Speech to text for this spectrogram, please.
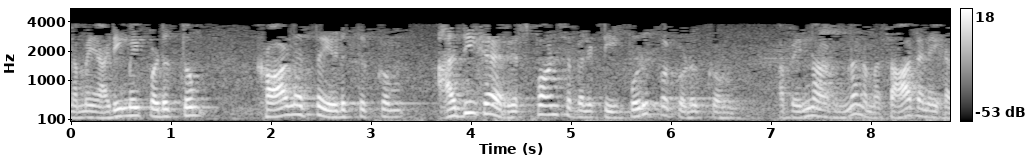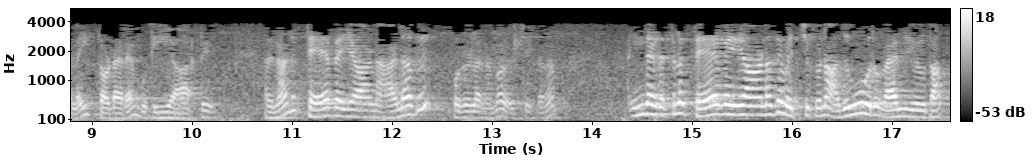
நம்மை அடிமைப்படுத்தும். காலத்தை எடுத்துக்கும் அதிக ரெஸ்பான்சிபிலிட்டி பொறுப்பை கொடுக்கும். அப்ப என்ன ஆகும்னா நம்ம சாதனைகளை தொடர முடியாது. அதனால தேவையான அளவு பொருளை நம்ம வச்சுக்கணும். இந்த இடத்துல தேவையானதை வச்சுக்கணும். அதுவும் ஒரு வேல்யூ தான்.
